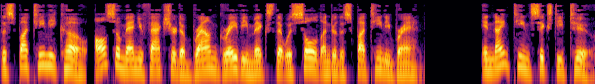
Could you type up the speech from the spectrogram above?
The Spatini Co. also manufactured a brown gravy mix that was sold under the Spatini brand. In 1962,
